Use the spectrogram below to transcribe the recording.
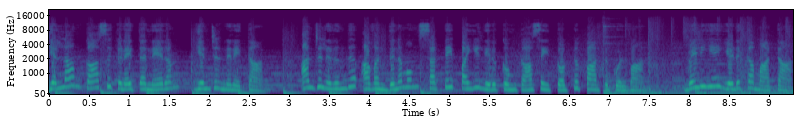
எல்லாம் காசு கிடைத்த நேரம் என்று நினைத்தான். அன்றிலிருந்து அவன் தினமும் சட்டை பையில் இருக்கும் காசை தொட்டு பார்த்துக் கொள்வான். வெளியே எடுக்க மாட்டான்.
